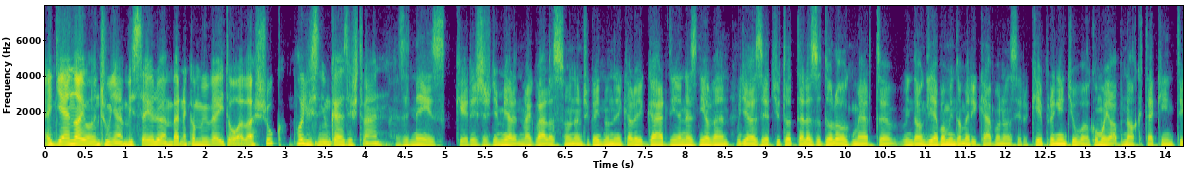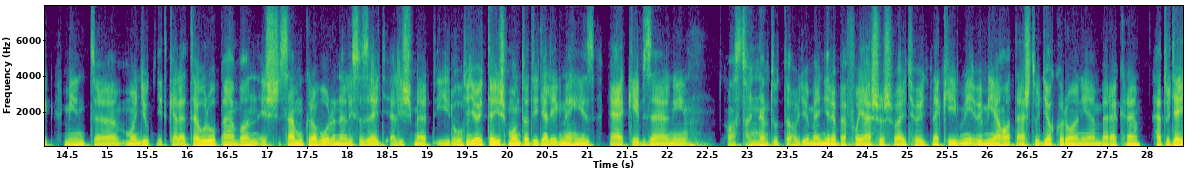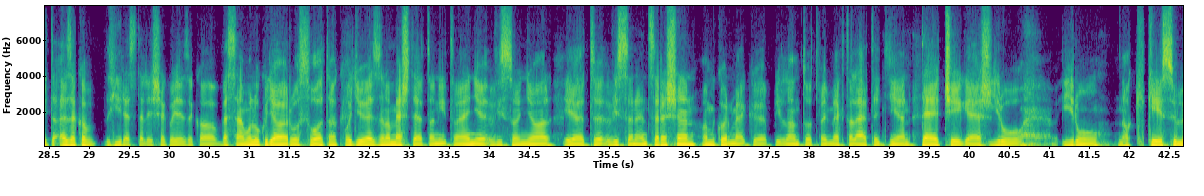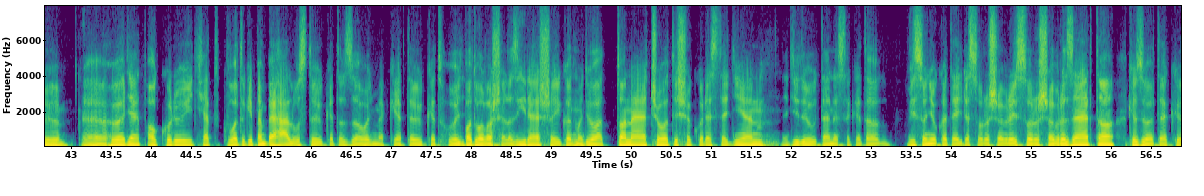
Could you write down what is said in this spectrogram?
egy ilyen nagyon csúnyán visszaélő embernek a műveit olvassuk. Hogy viszonyunk ez István? Ez egy nehéz kérdés, és ugye mielőtt megválaszolnám, csak egy mondani kell, hogy Guardian ez nyilván ugye azért jutott el ez a dolog, mert mind Angliában, mind Amerikában azért a képregényt jóval komolyabbnak tekintik, mint mondjuk itt Kelet-Európában, és számukra Warren Ellis az egy elismert író. Úgyhogy, ahogy te is mondtad, így elég nehéz elképzelni azt, hogy nem tudta, hogy ő mennyire befolyásos, vagy hogy neki ő milyen hatást tud gyakorolni emberekre. Hát ugye itt ezek a híresztelések, vagy ezek a beszámolók ugye arról szóltak, hogy ő ezzel a mestertanítvány viszonyjal élt visszarendszeresen, amikor megpillantott, vagy megtalált egy ilyen tehetséges író, írónak készülő uh, hölgyet, akkor ő így hát voltak éppen behálózta őket azzal, hogy megkérte őket, hogy hadd el az írásaikat, majd ő ad tanácsot, és akkor ezt egy ilyen, egy idő után ezeket a viszonyokat egyre szorosabbra és szorosabbra zárta. Közöltek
